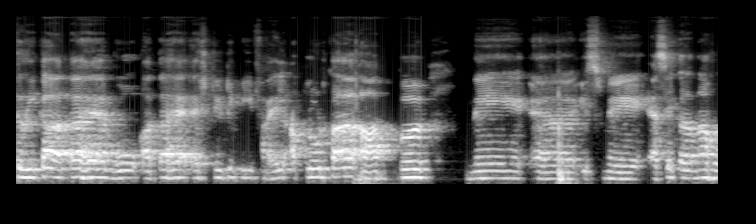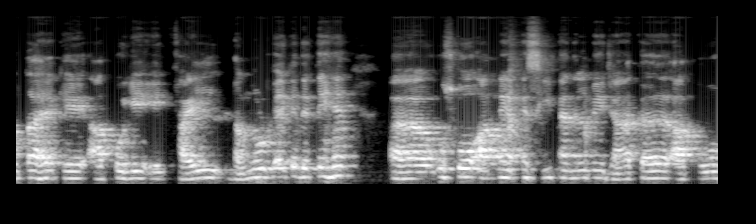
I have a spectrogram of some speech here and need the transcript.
तरीका आता है, वो आता है एचटीटीपी फ़ाइल अपलोड का। आपने इसमें ऐसे करना होता है कि आपको ये एक फ़ाइल डाउनलोड करके देते हैं। उसको आपने अपने सी पैनल में जाकर आपको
